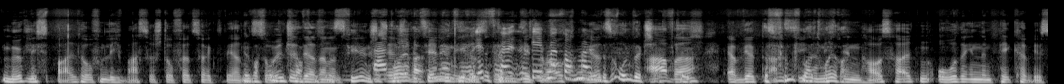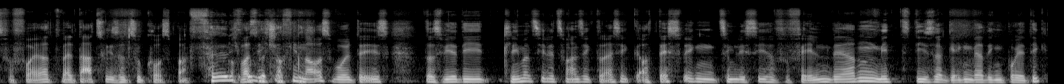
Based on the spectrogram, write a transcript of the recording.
möglichst bald hoffentlich Wasserstoff erzeugt werden ja, sollte, der dann an vielen Stellen speziell in ihrer gebraucht wird. Das ist unwirtschaftlich. Aber er wird das ganz sicher nicht in den Haushalten oder in den PKWs verfeuert, weil dazu ist er zu kostbar. Völlig was ich noch hinaus wollte, ist, dass wir die Klimaziele 2030 auch deswegen ziemlich sicher verfehlen werden mit dieser gegenwärtigen Politik,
